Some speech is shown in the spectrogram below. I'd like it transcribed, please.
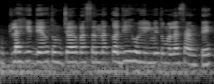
कुठलाही देव तुमच्यावर प्रसन्न कधी होईल मी तुम्हाला सांगते.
